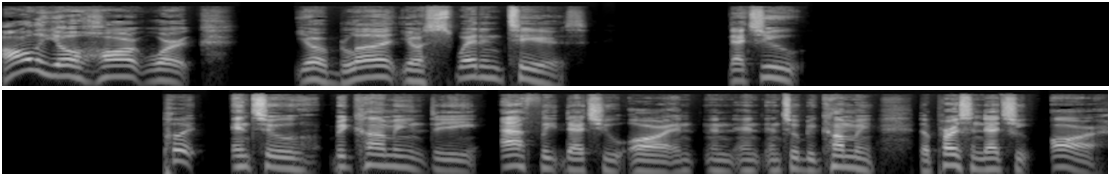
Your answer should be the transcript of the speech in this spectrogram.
All of your hard work your blood, your sweat and tears that you put into becoming the athlete that you are and, and, and into becoming the person that you are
